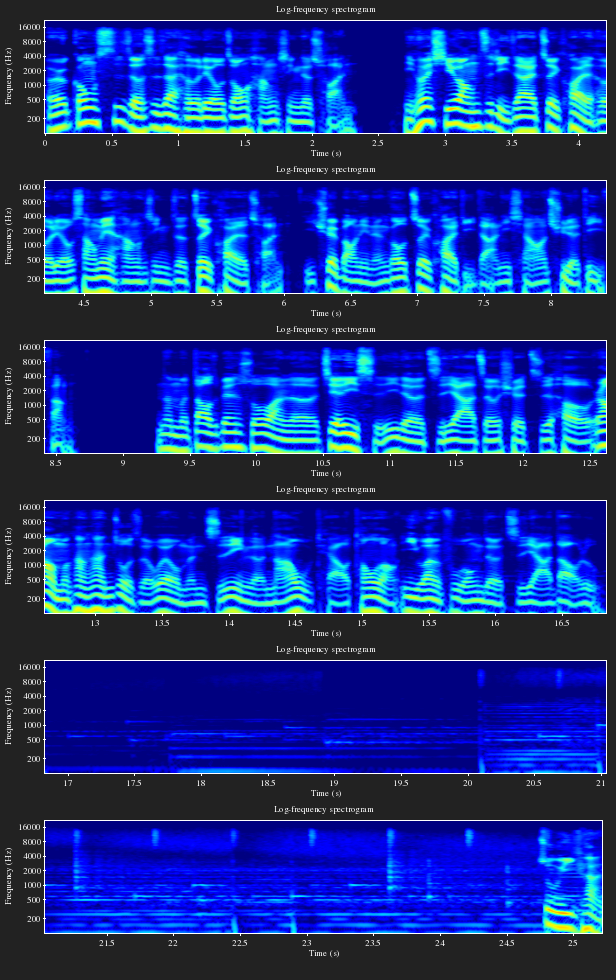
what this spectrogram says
而公司则是在河流中航行的船。你会希望自己在最快的河流上面航行着最快的船，以确保你能够最快抵达你想要去的地方。那么到这边说完了借力使力的职涯哲学之后，让我们看看作者为我们指引了哪五条通往亿万富翁的职涯道路。注意看，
